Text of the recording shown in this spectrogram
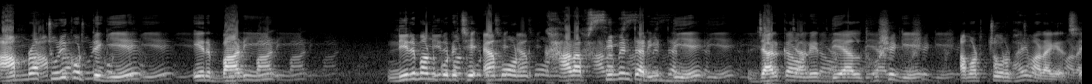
আমরা চুরি করতে গিয়ে এর বাড়ি নির্মাণ করেছে এমন খারাপ সিমেন্টার ইট দিয়ে যার কারণে দেয়াল ধসে গিয়ে আমার চোর ভাই মারা গেছে।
